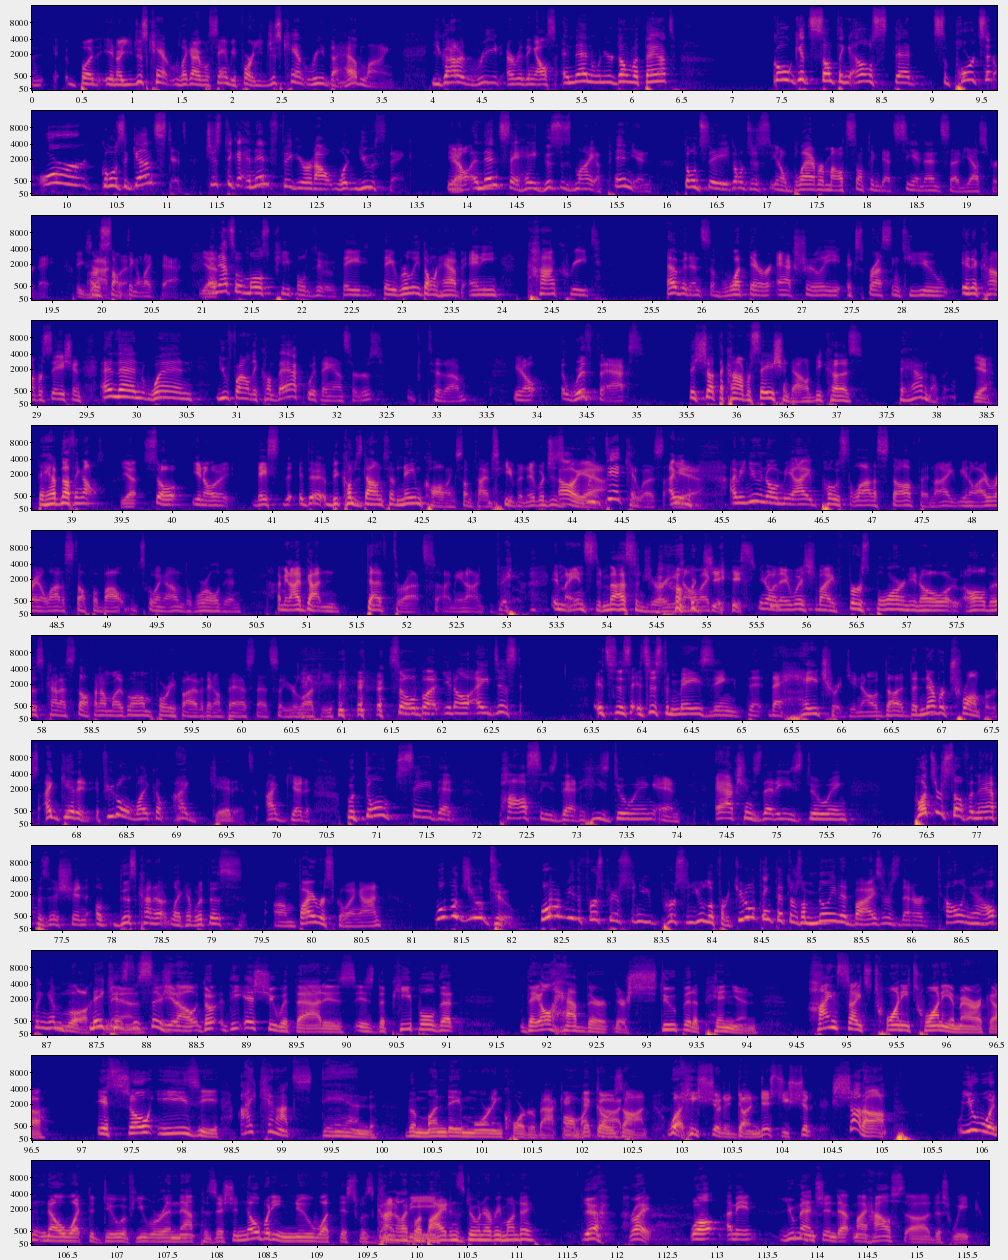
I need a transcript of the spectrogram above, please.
But you know, you just can't. Like I was saying before, you just can't read the headline. You got to read everything else, and then when you're done with that, go get something else that supports it or goes against it. Just to get, and then figure it out what you think. You Yep. know, and then say, "Hey, this is my opinion." Don't say, don't just you know blabbermouth something that CNN said yesterday or something like that. Yep. And that's what most people do. They they really don't have any concrete evidence of what they're actually expressing to you in a conversation. And then when you finally come back with answers to them, you know, with facts, they shut the conversation down because they have nothing. Yeah. They have nothing else. Yep. So, you know, they it becomes down to name calling sometimes even, which is Oh, yeah. ridiculous. I mean, Yeah. I mean, you know me, I post a lot of stuff and I, you know, I write a lot of stuff about what's going on in the world and I mean, I've gotten death threats. I mean, on in my instant messenger, you know, like Oh, jeez. you know, they wish my firstborn, you know, all this kind of stuff and I'm like, "Well, I'm 45. I think I'm past that, so you're lucky." so, but, you know, I just it's just it's just amazing that the hatred, you know, the the never Trumpers. I get it. If you don't like them, I get it. I get it. But don't say that policies that he's doing and actions that he's doing. Put yourself in that position of this kind of like with this um, virus going on. What would you do? What would be the first person you person you look for? You don't think that there's a million advisors that are telling, helping him Look, make his decision? You know, the the issue with that is is the people that they all have their their stupid opinion. Hindsight's twenty twenty, America. It's so easy. I cannot stand the Monday morning quarterbacking Oh, that goes on. Well, he should have done this. He should shut up. You wouldn't know what to do if you were in that position. Nobody knew what this was going kind to of be. like what Biden's doing every Monday. Yeah, right. Well, I mean, you mentioned at my house uh, this week.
